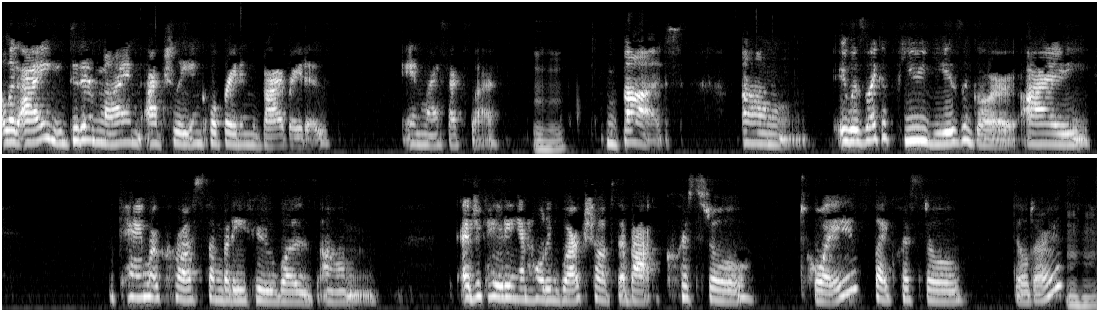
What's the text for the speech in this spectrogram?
Like I didn't mind actually incorporating vibrators in my sex life Mm-hmm. but um, it was like a few years ago i came across somebody who was um, educating and holding workshops about crystal toys like crystal dildos. Mm-hmm.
